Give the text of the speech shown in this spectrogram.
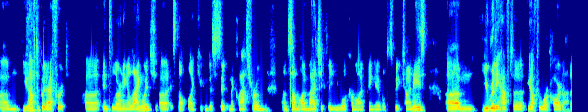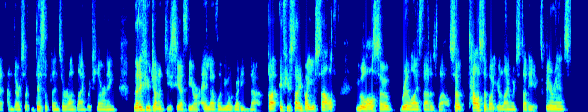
um, you have to put effort uh, into learning a language. Uh, it's not like you can just sit in a classroom and somehow magically you will come out being able to speak Chinese. Um, you really have to you have to work hard at it and there are certain disciplines around language learning that if you've done a GCSE or A level you already know. But if you've studied by yourself you will also realize that as well. So tell us about your language study experience.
